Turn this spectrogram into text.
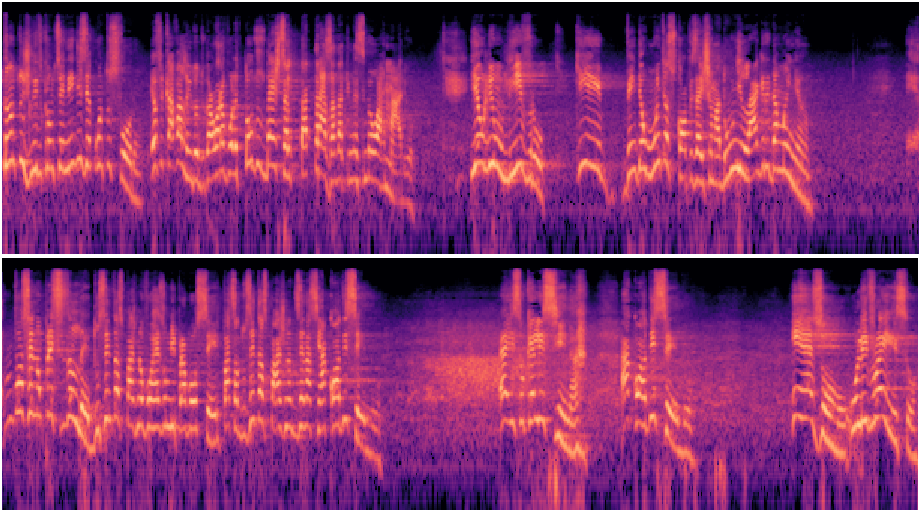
tantos livros que eu não sei nem dizer quantos foram. Eu ficava lendo, eu digo, agora eu vou ler todos os best-sellers que tá atrasados aqui nesse meu armário. E eu li um livro que vendeu muitas cópias aí, chamado O Milagre da Manhã. É, você não precisa ler, 200 páginas eu vou resumir para você. Ele passa 200 páginas dizendo assim, acorde cedo. É isso que ele ensina. Acorde cedo. Em resumo, o livro é isso.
